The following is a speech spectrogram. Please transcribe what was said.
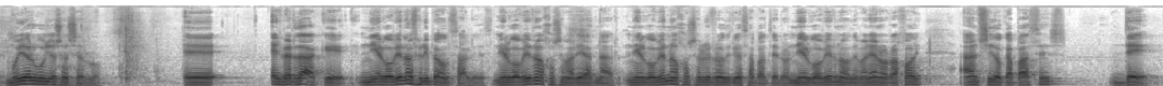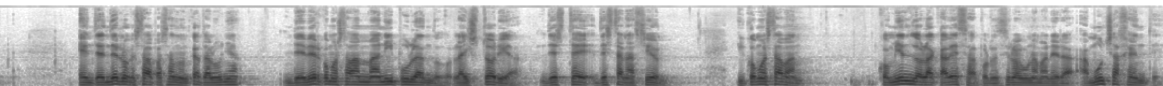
Muy orgulloso de serlo. Eh, es verdad que ni el gobierno de Felipe González, ni el gobierno de José María Aznar, ni el gobierno de José Luis Rodríguez Zapatero, ni el gobierno de Mariano Rajoy han sido capaces de entender lo que estaba pasando en Cataluña, de ver cómo estaban manipulando la historia de, este, de esta nación y cómo estaban comiendo la cabeza, por decirlo de alguna manera, a mucha gente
